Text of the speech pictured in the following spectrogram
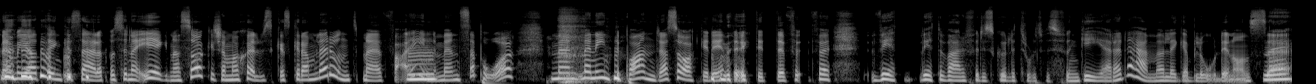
Nej, men jag tänker så här att på sina egna saker som man själv ska skramla runt med, fine, Mm. mensa på. Men, men inte på andra saker. Det är inte riktigt... det. För, för vet, vet du varför det skulle troligtvis fungera det här med att lägga blod i någons... Nej. eh,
